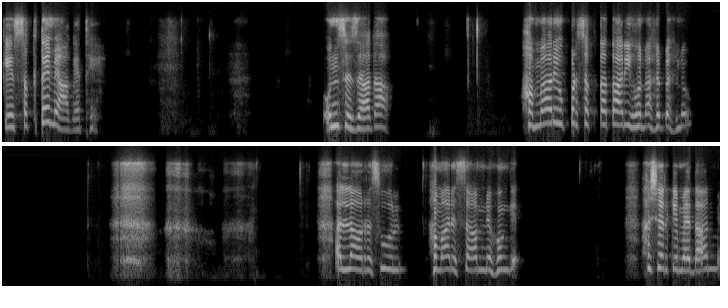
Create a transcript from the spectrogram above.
کے سکتے میں آ گئے تھے۔ ان سے زیادہ ہمارے اوپر سکتا تاری ہونا ہے بہنوں۔ اللہ اور رسول ہمارے سامنے ہوں گے حشر کے میدان میں۔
